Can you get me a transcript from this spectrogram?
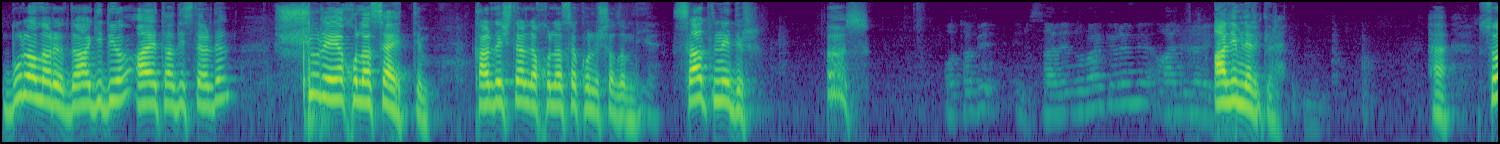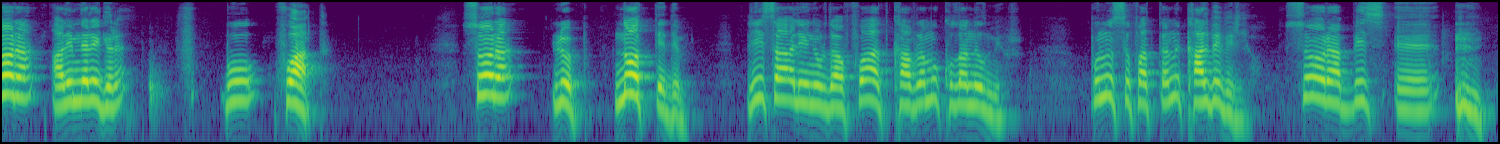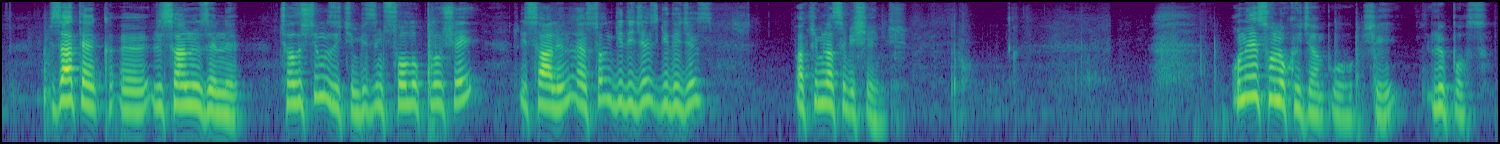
buraları daha gidiyor ayet hadislerden. Şuraya hulasa ettim. Kardeşlerle hulasa konuşalım diye. Saat nedir? Öz. O tabi göre mi alimlere göre? Alimlere göre. Ha. Sonra alimlere göre bu Fuat. Sonra Lüb. Not dedim. Risale-i Nur'da Fuat kavramı kullanılmıyor. Bunun sıfatlarını kalbe veriyor. Sonra biz e, zaten e, Risale'nin üzerine çalıştığımız için bizim soluklu şey Risale'nin en son gideceğiz gideceğiz. Bakayım nasıl bir şeymiş. Onu en son okuyacağım bu şeyi. Lüp olsun.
